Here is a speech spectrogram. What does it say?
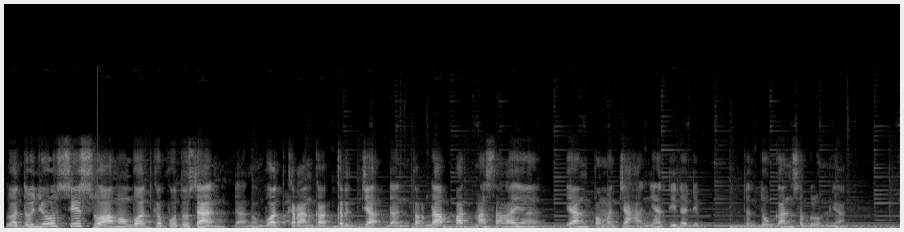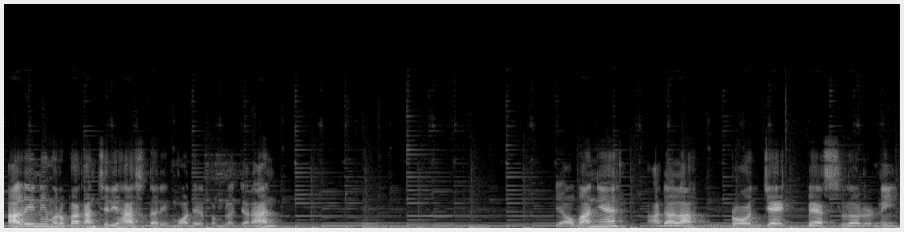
27. Siswa membuat keputusan dan membuat kerangka kerja dan terdapat masalah yang, yang pemecahannya tidak ditentukan sebelumnya. Hal ini merupakan ciri khas dari model pembelajaran. Jawabannya adalah project based learning.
